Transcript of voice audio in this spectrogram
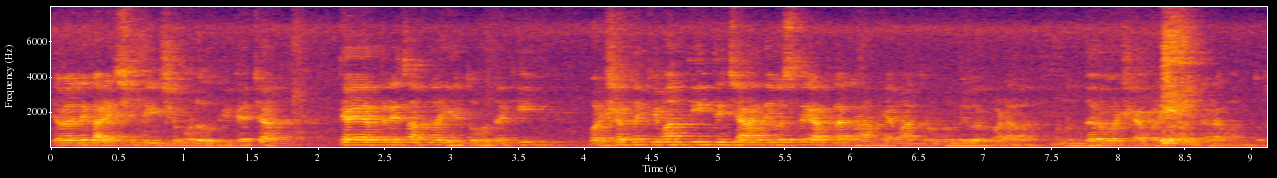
त्यावेळेला एक अडीचशे तीनशे मुलं होती. त्याच्या त्या यात्रेचा आपला हेतू होता की वर्षातनं किमान तीन ते चार दिवस तरी आपला घाम या मातृभूमीवर पडावा. म्हणून दरवर्षी आपण एक बंधारा मानतो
